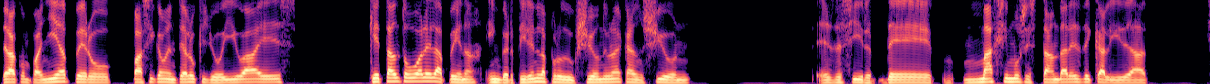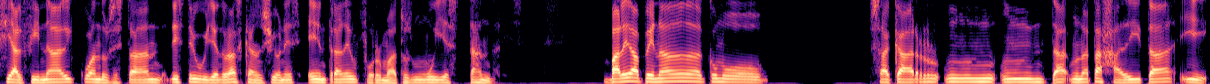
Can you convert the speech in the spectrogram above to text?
de la compañía, pero básicamente a lo que yo iba es qué tanto vale la pena invertir en la producción de una canción, es decir, de máximos estándares de calidad, si al final cuando se están distribuyendo las canciones entran en formatos muy estándares. Vale la pena como sacar una tajadita y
